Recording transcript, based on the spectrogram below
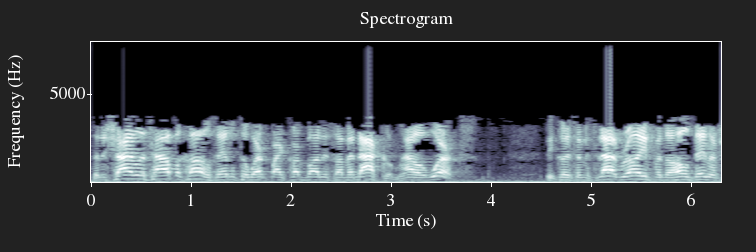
So the shaila is how is able to work by karbonis of anakum, how it works. Because if it's not right for the whole din of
